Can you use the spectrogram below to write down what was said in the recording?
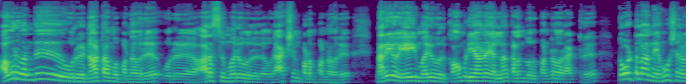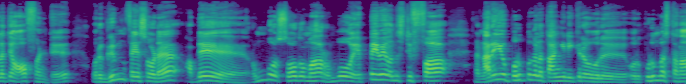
அவர் வந்து ஒரு நாட்டாம பண்ணவர் ஒரு அரசு மாதிரி ஒரு ஒரு ஆக்ஷன் படம் பண்ணவர் நிறைய ஏஐ மாதிரி ஒரு காமெடியான எல்லாம் கலந்து ஒரு பண்ணுற ஒரு ஆக்டர் டோட்டலாக அந்த எமோஷன் எல்லாத்தையும் ஆஃப் பண்ணிட்டு ஒரு கிரிம் ஃபேஸோட அப்படியே ரொம்ப சோகமாக ரொம்ப எப்பயுமே வந்து ஸ்டிஃபாக நிறைய பொறுப்புகளை தாங்கி நிற்கிற ஒரு ஒரு குடும்பஸ்தனா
